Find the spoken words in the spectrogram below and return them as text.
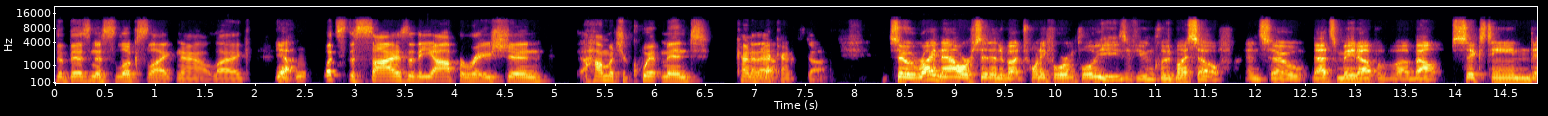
the business looks like now? Like, yeah, what's the size of the operation? How much equipment? Kind of that yeah. kind of stuff. So right now we're sitting at about 24 employees, if you include myself, and so that's made up of about 16 to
